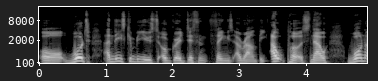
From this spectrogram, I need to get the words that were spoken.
or wood, and these can be used to upgrade different things around the outpost. Now, one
